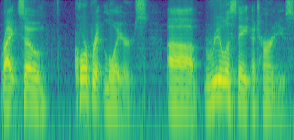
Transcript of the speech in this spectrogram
right? So, corporate lawyers, uh, real estate attorneys,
